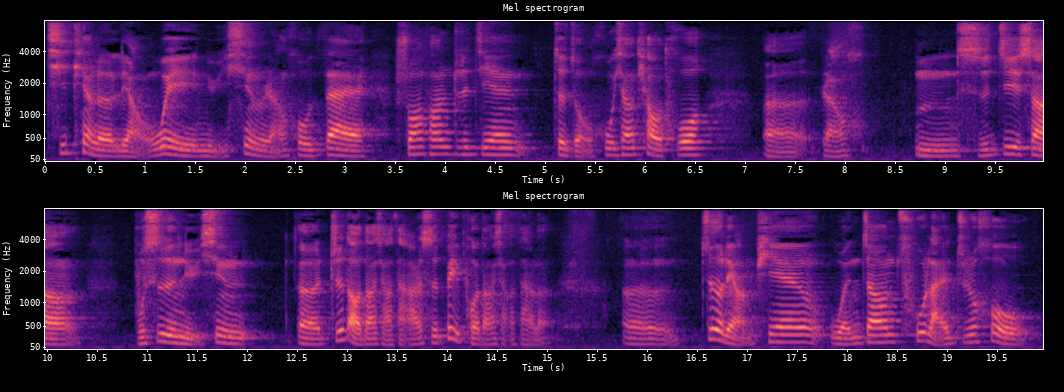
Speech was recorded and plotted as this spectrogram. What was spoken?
欺骗了两位女性，然后在双方之间这种互相跳脱，呃，然后，嗯，实际上不是女性呃知道当小三，而是被迫当小三了。呃，这两篇文章出来之后，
